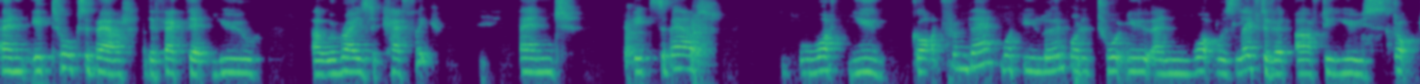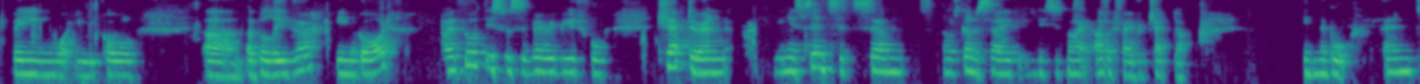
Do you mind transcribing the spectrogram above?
And it talks about the fact that you uh, were raised a Catholic and it's about what you got from that, what you learned, what it taught you, and what was left of it after you stopped being what you would call uh, a believer in God. I thought this was a very beautiful chapter, and in a sense, it's. Um, I was going to say this is my other favourite chapter in the book, and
